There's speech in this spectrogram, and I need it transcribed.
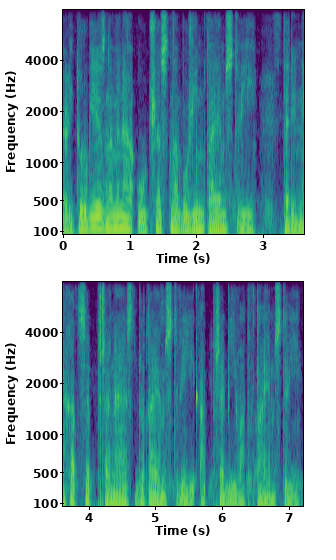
Liturgie znamená účast na božím tajemství, tedy nechat se přenést do tajemství a přebývat v tajemství.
